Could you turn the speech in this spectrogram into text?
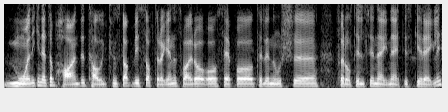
må en ikke nettopp ha en detaljkunnskap hvis oppdraget hennes var å, å se på Telenors forhold til sine egne etiske regler?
